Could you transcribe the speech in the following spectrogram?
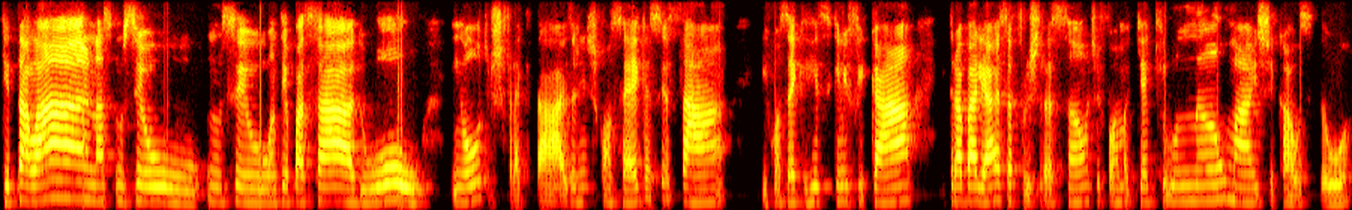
que está lá na, no, seu, no seu antepassado ou em outros fractais, a gente consegue acessar e consegue ressignificar trabalhar essa frustração de forma que aquilo não mais te cause dor,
